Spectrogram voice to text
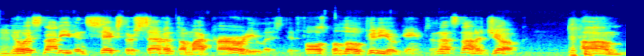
you know, it's not even sixth or seventh on my priority list. It falls below video games, and that's not a joke. Um,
